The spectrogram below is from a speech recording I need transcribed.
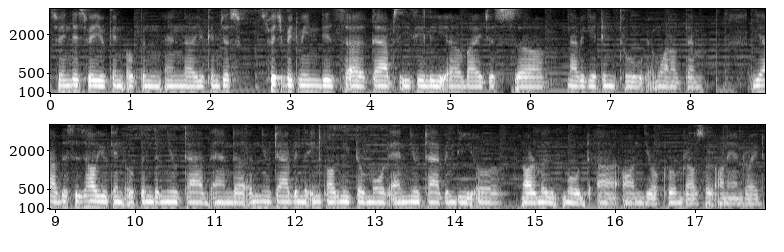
So in this way you can open and uh, you can just switch between these uh, tabs easily uh, by just uh, navigating through one of them yeah this is how you can open the new tab and uh, a new tab in the incognito mode and new tab in the uh, normal mode on your chrome browser on android.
